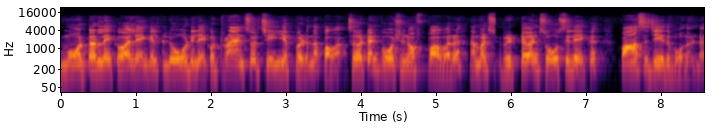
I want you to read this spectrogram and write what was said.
മോട്ടറിലേക്കോ അല്ലെങ്കിൽ ലോഡിലേക്കോ ട്രാൻസ്ഫർ ചെയ്യപ്പെടുന്ന power certain portion of power നമ്മൾ റിട്ടേൺ സോഴ്സിലേക്ക് പാസ് ചെയ്തു പോകുന്നുണ്ട്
